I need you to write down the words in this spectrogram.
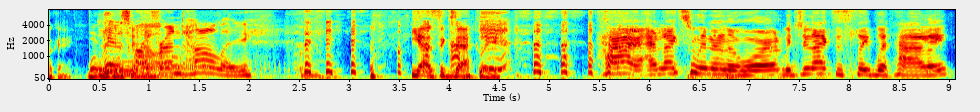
Okay, what were you Here's say? my friend Holly. Yes, exactly. Hi, I'd like to win an award. Would you like to sleep with Holly?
